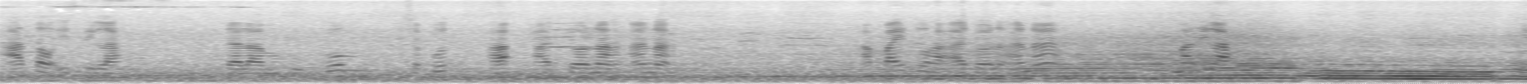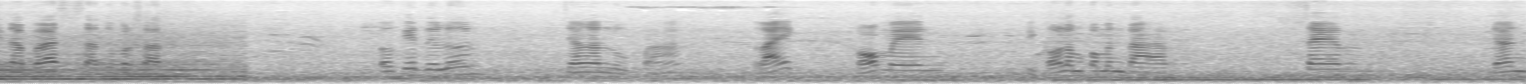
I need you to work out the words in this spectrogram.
atau istilah dalam hukum disebut hak adonah anak. Apa itu hak adonah anak? Marilah kita bahas satu persatu. Oke dulur jangan lupa like komen di kolom komentar share, dan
